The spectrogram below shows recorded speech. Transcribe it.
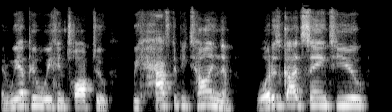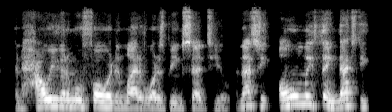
and we have people we can talk to. We have to be telling them what is God saying to you and how are you going to move forward in light of what is being said to you. And that's the only thing, that's the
